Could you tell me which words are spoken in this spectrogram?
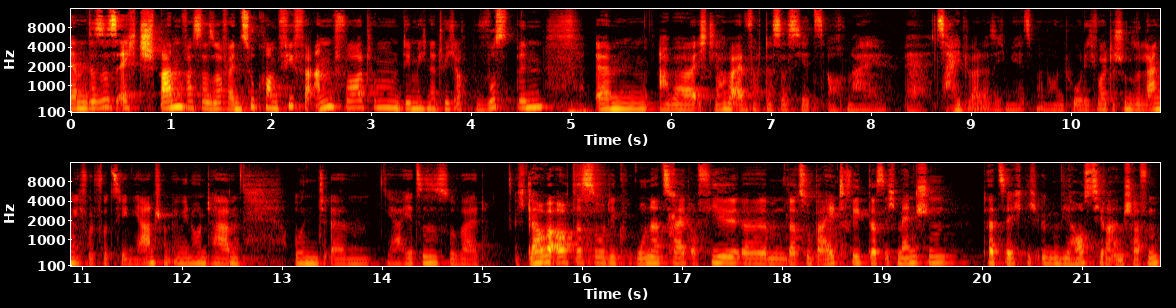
ähm, das ist echt spannend, was da so auf einen zukommt. Viel Verantwortung, dem ich natürlich auch bewusst bin. Ähm, aber ich glaube einfach, dass das jetzt auch mal Zeit war, dass ich mir jetzt mal einen Hund hole. Ich wollte schon so lange, ich wollte vor zehn Jahren schon irgendwie einen Hund haben. Und ähm, ja, jetzt ist es soweit. Ich glaube auch, dass so die Corona-Zeit auch viel ähm, dazu beiträgt, dass sich Menschen tatsächlich irgendwie Haustiere anschaffen,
